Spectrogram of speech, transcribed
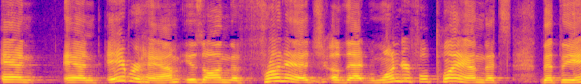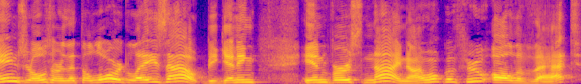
And and Abraham is on the front edge of that wonderful plan that's, that the angels or that the Lord lays out, beginning in verse 9. Now, I won't go through all of that.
